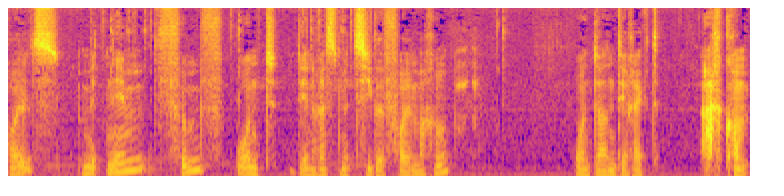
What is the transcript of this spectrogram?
Holz mitnehmen. Fünf und den Rest mit Ziegel voll machen. Und dann direkt Ach komm.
